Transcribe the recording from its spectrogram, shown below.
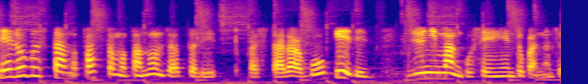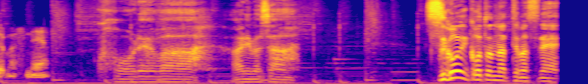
でロブスターのパスタも頼んじゃったりとかしたら合計で12万5千円とかになっちゃいますね。これは有馬さんすごいことになってますね。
